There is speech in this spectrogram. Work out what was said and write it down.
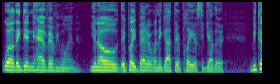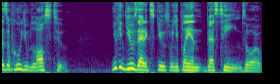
well, they didn't have everyone. You know, they played better when they got their players together because of who you lost to. You can use that excuse when you're playing best teams or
